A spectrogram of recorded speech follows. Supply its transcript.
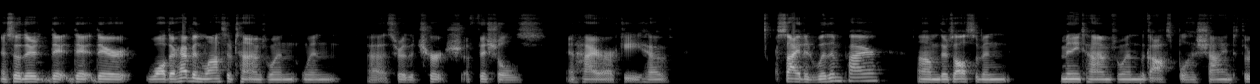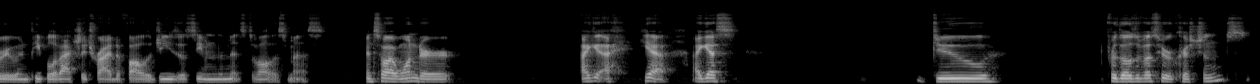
and so there, there, there, there, while there have been lots of times when, when uh, sort of the church officials and hierarchy have sided with empire, um, there's also been many times when the gospel has shined through and people have actually tried to follow Jesus even in the midst of all this mess. And so I wonder, I yeah, I guess, do for those of us who are Christians,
